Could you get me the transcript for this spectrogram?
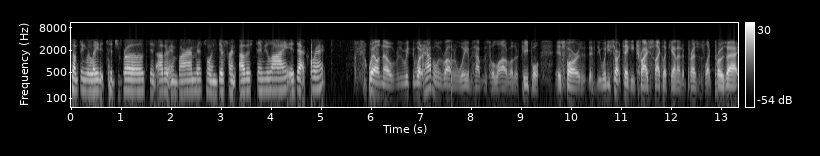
something related to drugs and other environments or in different other stimuli. Is that correct? Well, no. What happened with Robin Williams happens to a lot of other people. As far as if when you start taking tricyclic antidepressants like Prozac,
